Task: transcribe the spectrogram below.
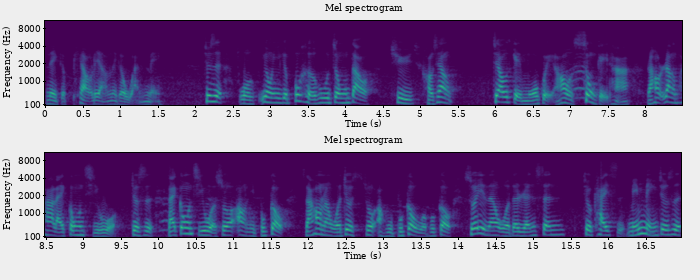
那个漂亮、那个完美，就是我用一个不合乎中道去，好像交给魔鬼，然后送给他。然后让他来攻击我，就是来攻击我说哦，你不够，然后呢我就说啊，我不够，我不够，所以呢我的人生就开始明明就是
